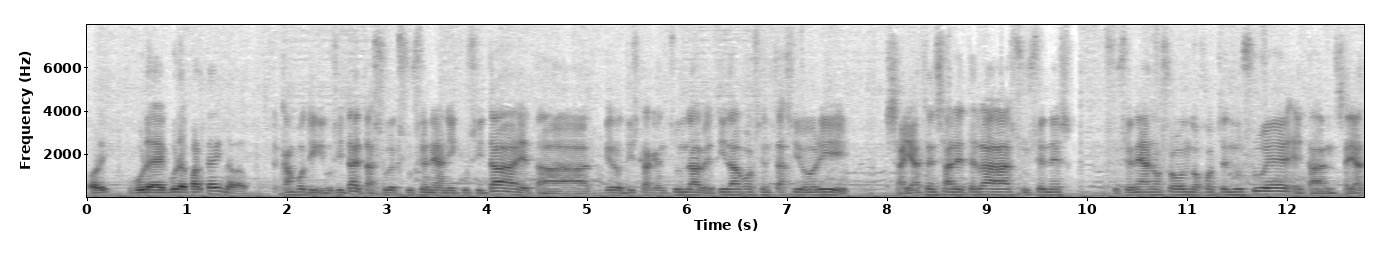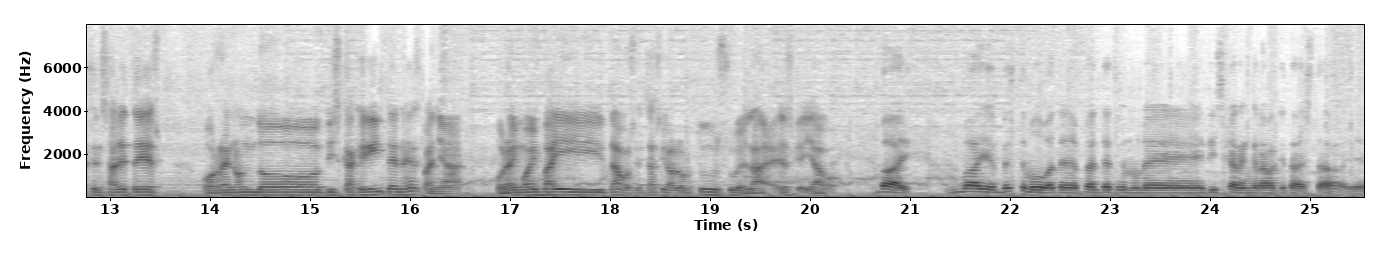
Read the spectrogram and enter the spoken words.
hori, gure gure parte egin da dau. Kanpotik ikusita eta zuek zuzenean ikusita eta gero diskak entzunda beti dago sentsazio hori saiatzen zaretela zuzenez, zuzenean oso ondo jotzen duzue eta saiatzen zaretez horren ondo diskak egiten ez, baina oraingoain bai dago sentsazioa lortu duzuela, ez, gehiago. Bai, bai, beste modu baten planteatzen dune diskaren grabaketa ez da. E,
